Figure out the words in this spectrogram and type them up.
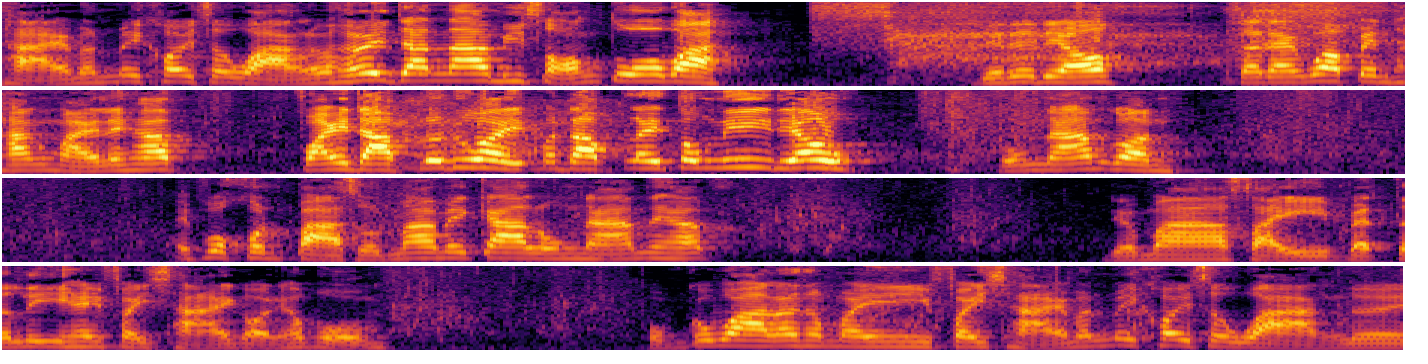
ฉายมันไม่ค่อยสว่างแล้วเฮ้ยด้านหน้ามีสองตัวว่ะเดี๋ยวเดี๋ยวเดี๋ยวแสดงว่าเป็นทางใหม่เลยครับ ไฟดับแล้วด้วย มาดับอะไรตรงนี้เดี๋ยว ลงน้ำก่อนไอพวกคนป่าส่วนมากไม่กล้าลงน้ำนะครับ เดี๋ยวมาใส่แบตเตอรี่ให้ไฟฉายก่อนครับผม ผมก็ว่าแล้วทำไมไฟฉายมันไม่ค่อยสว่างเลย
